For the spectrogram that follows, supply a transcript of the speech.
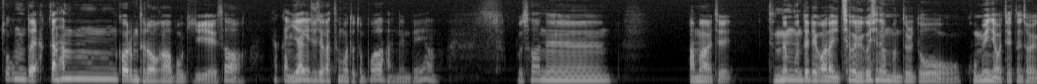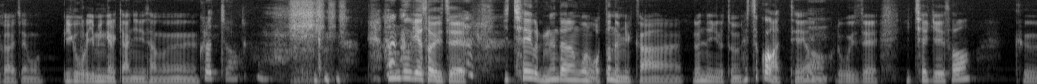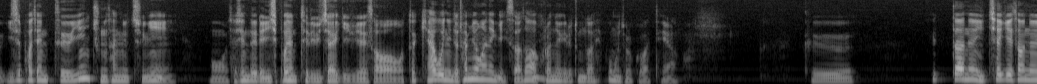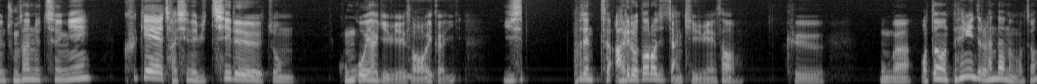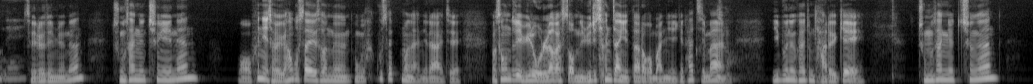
조금 더 약간 한 걸음 들어가 보기 위해서 약간 이야기 주제 같은 것도 좀 뽑아봤는데요. 우선은 아마 이제 듣는 분들이거나 이 책을 읽으시는 분들도 고민이 어쨌든 저희가 이제 뭐 미국으로 이민 갈 게 아닌 이상은 그렇죠. 한국에서 이제 이 책을 읽는다는 건 어떤 의미일까 이런 얘기를 좀 했을 것 같아요. 네. 그리고 이제 이 책에서 그 20%인 중상류층이 어, 자신들의 20%를 유지하기 위해서 어떻게 하고 있는지 를 설명하는 게 있어서 음. 그런 얘기를 좀 더 해보면 좋을 것 같아요. 그 일단은 이 책에서는 중상류층이 크게 자신의 위치를 좀 공고히 하기 위해서 그러니까 20% 아래로 떨어지지 않기 위해서 그 뭔가 어떤 어떤 행위들을 한다는 거죠. 네. 그래서 예를 들면은 중상류층에는 어, 흔히 저희가 한국 사회에서는 한국 사회뿐만 아니라 이제 여성들이 위로 올라갈 수 없는 유리 천장이 있다라고 많이 얘기를 하지만 그렇죠. 이분은 그냥 좀 다르게 중상류층은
